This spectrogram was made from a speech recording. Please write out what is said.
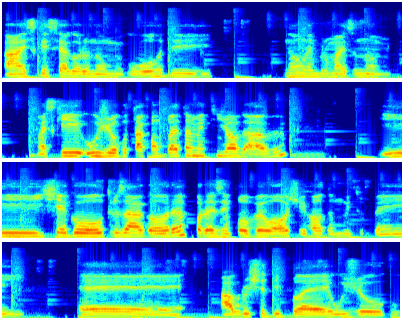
Ah, esqueci agora o nome. O World. Não lembro mais o nome. Mas que o jogo tá completamente injogável. E chegou outros agora, por exemplo, Overwatch roda muito bem. É, a Bruxa de Blair, o jogo,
